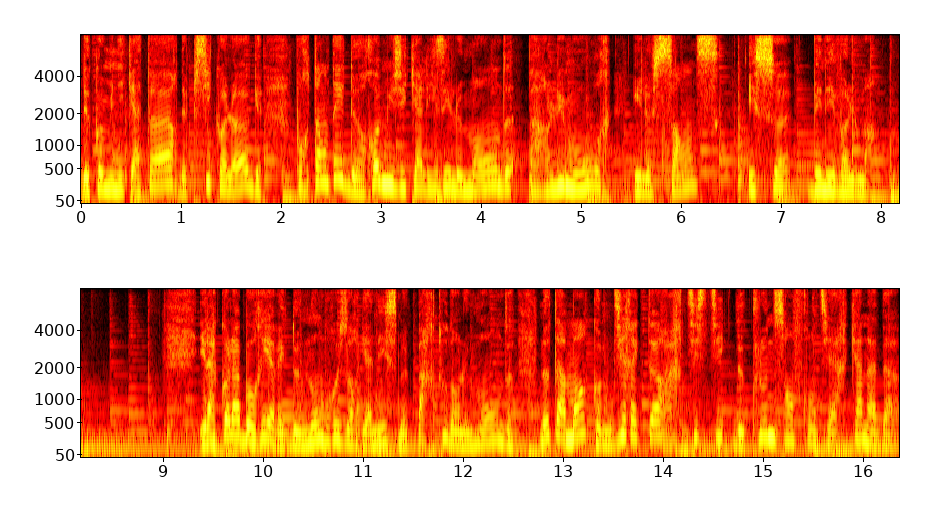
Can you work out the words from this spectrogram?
de communicateur, de psychologue pour tenter de remusicaliser le monde par l'humour et le sens, et ce, bénévolement. Il a collaboré avec de nombreux organismes partout dans le monde, notamment comme directeur artistique de Clowns sans frontières Canada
